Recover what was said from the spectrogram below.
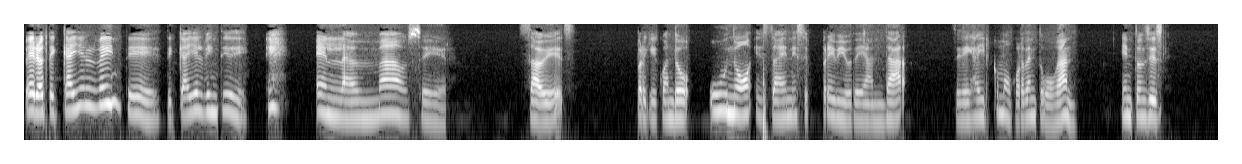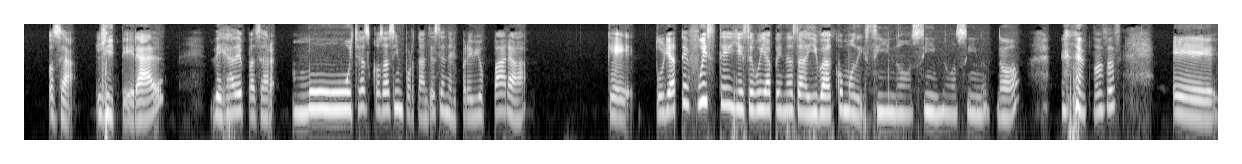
Pero te cae el 20, te cae el 20 de, en la Mauser, ¿sabes? Porque cuando uno está en ese previo de andar, se deja ir como gorda en tobogán. Entonces, o sea, literal, deja de pasar muchas cosas importantes en el previo para que tú ya te fuiste y ese güey apenas ahí va como de sí, no, sí, no, sí, no, ¿no? Entonces, eh,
